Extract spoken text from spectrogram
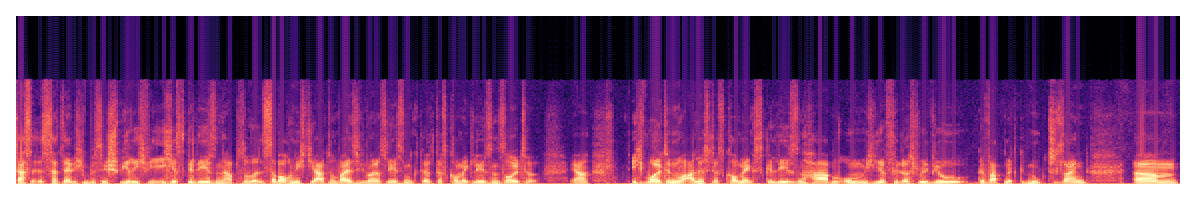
das ist tatsächlich ein bisschen schwierig, wie ich es gelesen habe. So ist aber auch nicht die Art und Weise, wie man das, lesen, das, das, Comic lesen sollte. Ja? Ich wollte nur alles des Comics gelesen haben, um hier für das Review gewappnet genug zu sein. Ähm,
